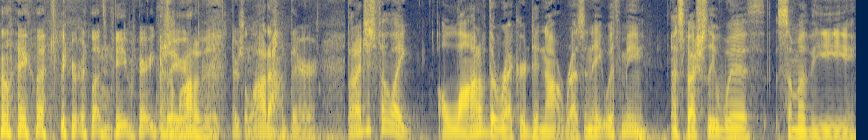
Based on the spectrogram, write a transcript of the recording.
like let's be let's be very clear. There's a lot of it. There's a lot out there, but I just felt like a lot of the record did not resonate with me, especially with some of the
